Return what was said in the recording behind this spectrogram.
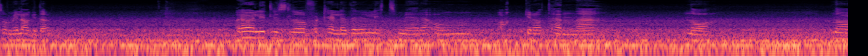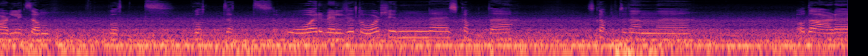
som vi lagde. Og jeg har litt lyst til å fortelle dere litt mer om akkurat henne nå. Nå har det liksom gått, gått et år, vel et år siden jeg skapte, skapte den eh, Og da er det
